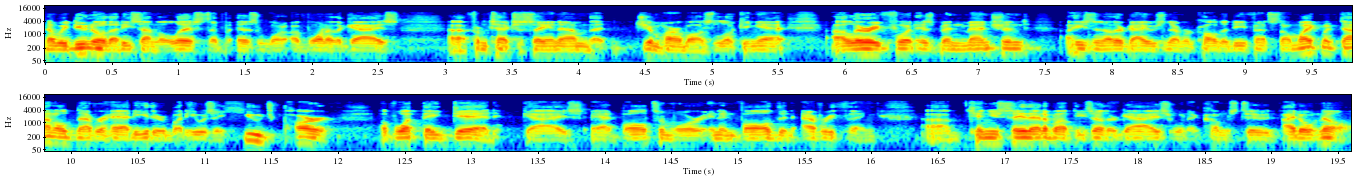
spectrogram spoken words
Now we do know that he's on the list of as one of one of the guys uh, from Texas A&M that Jim Harbaugh is looking at. Uh, Larry Foote has been mentioned. Uh, he's another guy who's never called a defense. Now Mike Macdonald never had either, but he was a huge part of what they did, guys, at Baltimore and involved in everything. Uh, can you say that about these other guys when it comes to? I don't know.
